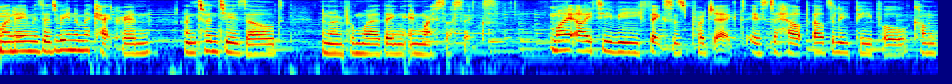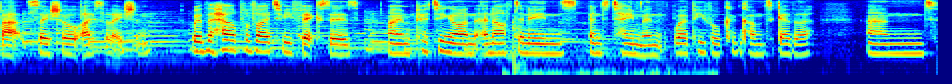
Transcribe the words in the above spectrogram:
My name is Edwina McEachran, I'm 20 years old and I'm from Worthing in West Sussex. My ITV Fixers project is to help elderly people combat social isolation. With the help of ITV Fixers, I am putting on an afternoon's entertainment where people can come together and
